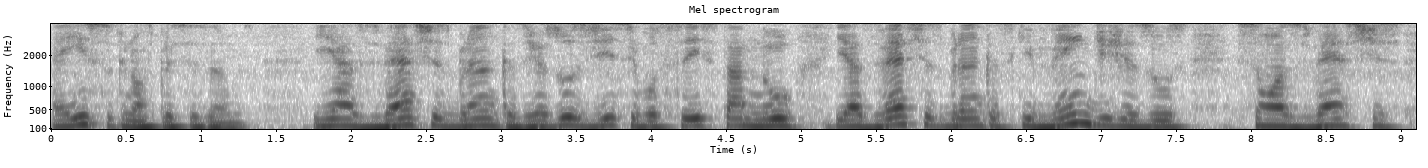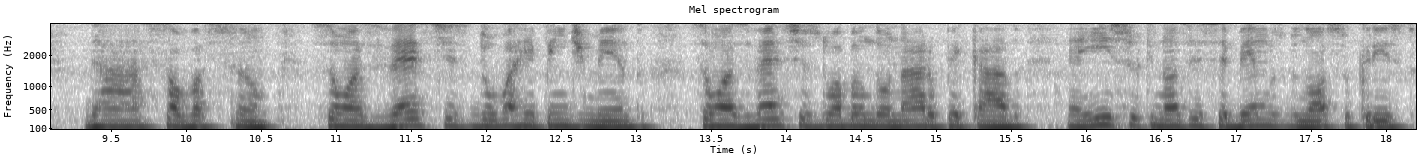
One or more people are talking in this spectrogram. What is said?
É isso que nós precisamos. E as vestes brancas, Jesus disse: Você está nu. E as vestes brancas que vêm de Jesus são as vestes da salvação, são as vestes do arrependimento, são as vestes do abandonar o pecado. É isso que nós recebemos do nosso Cristo.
